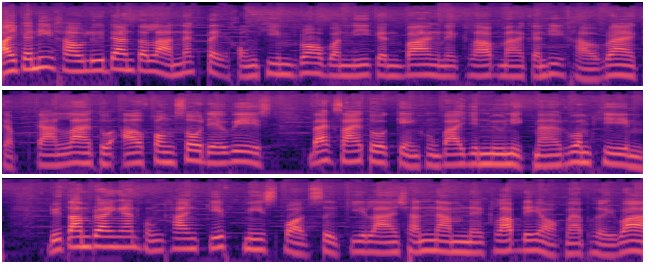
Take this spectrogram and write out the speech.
ไปกันที่ข่าวลือด้านตลาดนักเตะของทีมรอบวันนี้กันบ้างนะครับ มากันที่ข่าวแรกกับการล่าตัวอัลฟองโซเดวิสแบ็กซ้ายตัวเก่งของบาเยนมิวนิกมาร่วมทีม โดยตามรายงานของทางกิฟต์มีสปอร์ตสื่อกีฬาชั้นนำนะครับ ได้ออกมาเผยว่า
